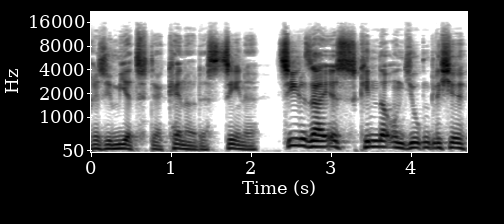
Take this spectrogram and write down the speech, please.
resümiert der Kenner der Szene. Ziel sei es, Kinder und Jugendliche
